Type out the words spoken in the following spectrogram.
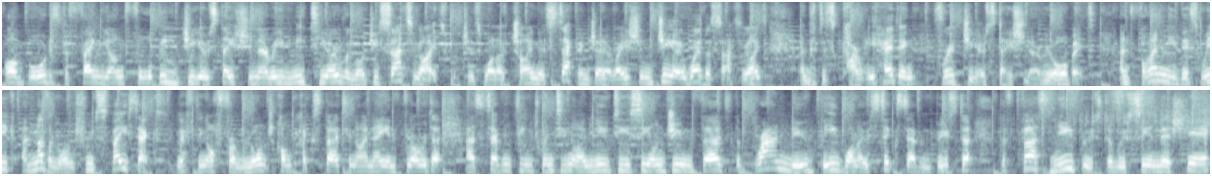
On board is the Fengyun 4B geostationary meteorology satellite, which is one of China's second generation geo-weather satellites, and it is currently heading for a geostationary orbit. And finally this week, another launch from SpaceX, lifting off from Launch Complex 39A in Florida at 1729 UTC on June 3rd, the brand new B1067 booster, the first new booster we've seen this year,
